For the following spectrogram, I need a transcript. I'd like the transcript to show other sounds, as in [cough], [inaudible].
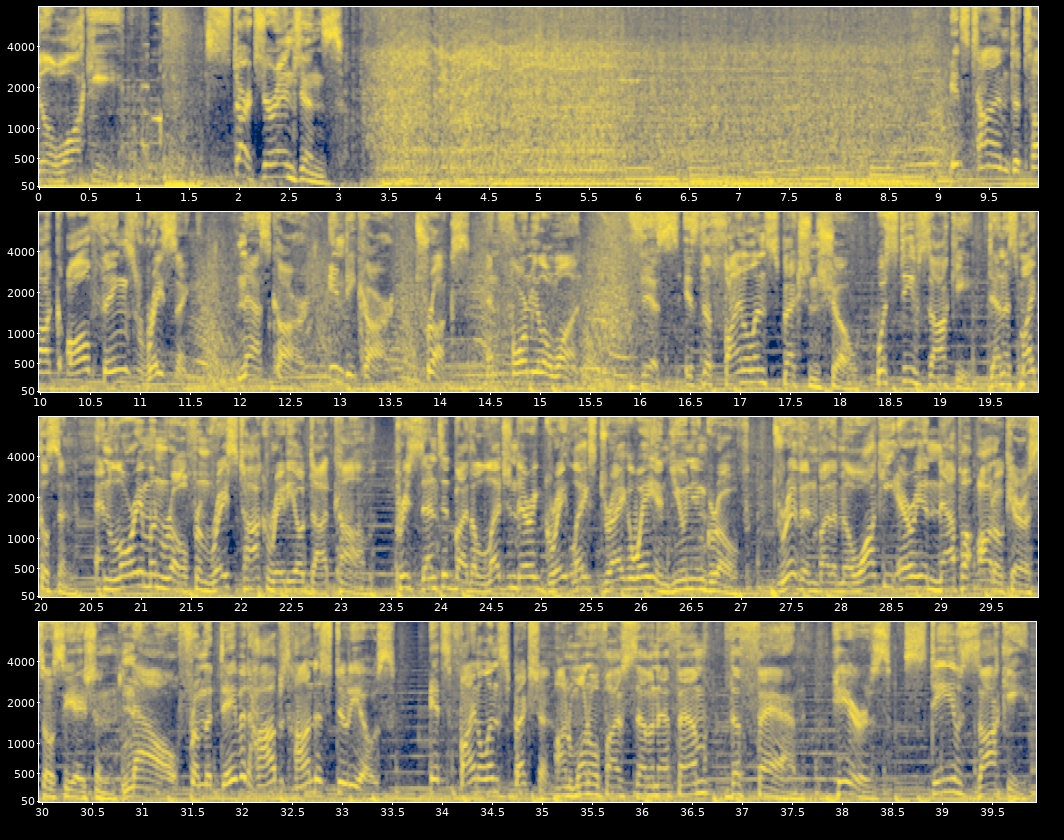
Milwaukee. Start your engines. It's time to talk all things racing NASCAR, IndyCar, trucks, and Formula One. This is the Final Inspection Show with Steve Zocchi, Dennis Michelson, and Lori Monroe from RaceTalkRadio.com. Presented by the legendary Great Lakes Dragaway in Union Grove. Driven by the Milwaukee Area Napa Auto Care Association. Now, from the David Hobbs Honda Studios. It's Final Inspection on 1057 FM, The Fan. Here's Steve Zocchi.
